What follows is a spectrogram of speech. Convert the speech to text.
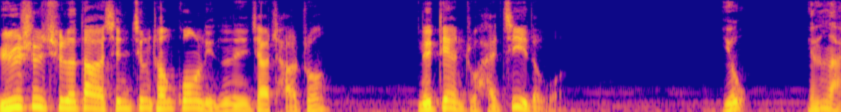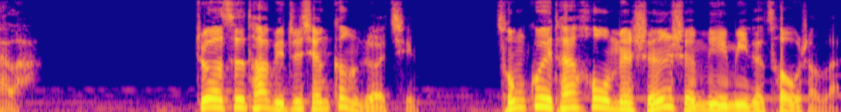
于是去了大新经常光临的那家茶庄。那店主还记得我。哟，您来了。这次他比之前更热情，从柜台后面神神秘秘的凑上来。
